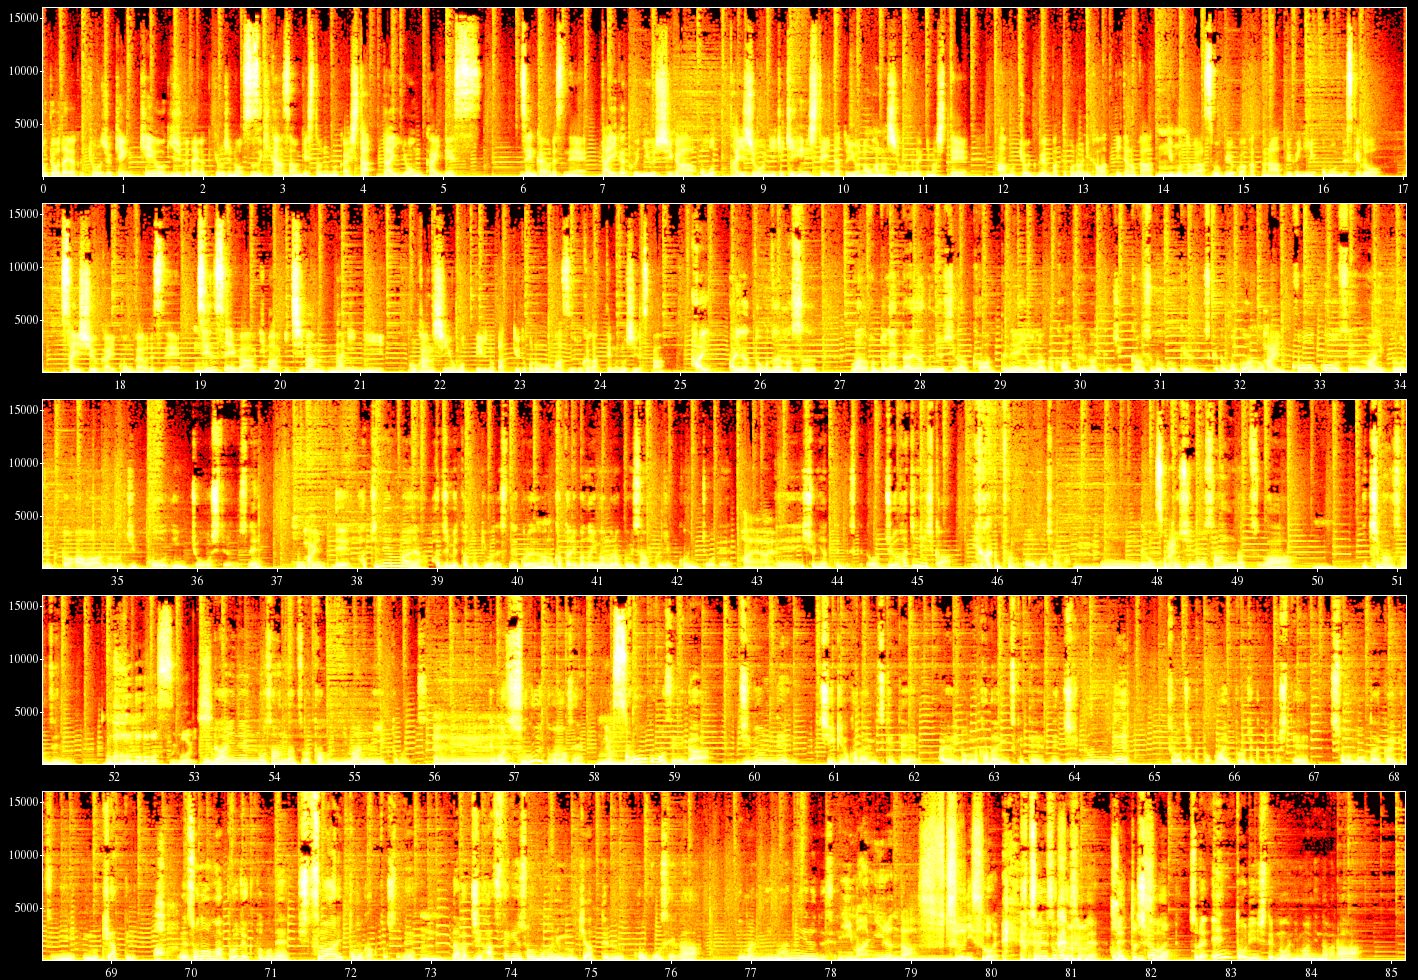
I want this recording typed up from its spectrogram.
東京大学教授兼慶應義塾大学教授の鈴木寛さんをゲストにお迎えした第4回です。前回はですね大学入試が思った以上に激変していたというようなお話をいただきまして、あもう教育現場ってこのように変わっていたのかっていうことがすごくよく分かったなというふうに思うんですけど最終回今回はですね、うん。先生が今一番何にご関心を持っているのかっていうところをまず伺ってもよろしいですか？はい、ありがとうございます。まあ本当ね、大学入試が変わってね、世の中変わってるなって実感すごく受けるんですけど、僕はあの、はい高校生マイプロジェクトアワードの実行委員長をしてるんですね。はいで、8年前始めた時はですね、これ、うんあの、語り場の今村久美さん副実行委員長で、はいはい。えー一緒にやってるんんですけど、18人しかいなかったの、応募者が。うんでも今年の3月はうん。1万3000人。おおすごい。で、すごい。来年の3月は多分2万人いくと思います。へで、これすごいと思いません？高校生が自分で地域の課題見つけてあるいはいろんな課題見つけてで自分でプロジェクトマイプロジェクトとしてその問題解決に向き合ってる。あ。でそのまあプロジェクトのね質はともかくとしてねうん。なんか自発的にそういうものに向き合ってる高校生が今2万人いるんですよ。2万人いるんだ。うん普通にすごい。普通にすごいですよね。で本当にすごいしかもそれエントリーしてるのが2万人だから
